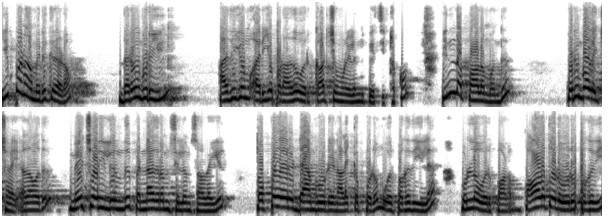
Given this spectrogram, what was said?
இப்போ நாம் இருக்கிற இடம் தருமபுரியில் அதிகம் அறியப்படாத ஒரு காட்சி முறையிலிருந்து பேசிட்டு இருக்கோம். இந்த பாலம் வந்து பெரும்பாலை சாலை அதாவது மேச்சேரியிலிருந்து பெண்ணாகரம் செல்லும் சாலையில் தொப்பையாறு டேம் ரோடு என அழைக்கப்படும் ஒரு பகுதியில் உள்ள ஒரு பாலம். பாலத்தோட ஒரு பகுதி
